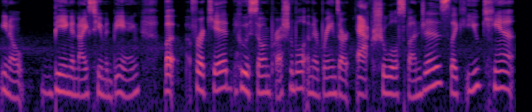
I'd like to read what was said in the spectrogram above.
you know, being a nice human being. But for a kid who is so impressionable and their brains are actual sponges, like, you can't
